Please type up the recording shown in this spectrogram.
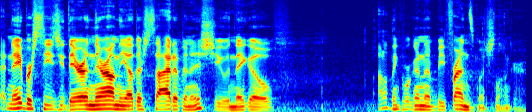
that neighbor sees you there, and they're on the other side of an issue, and they go, I don't think we're going to be friends much longer.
